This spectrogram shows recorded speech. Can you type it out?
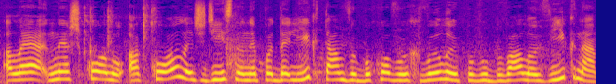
але не школу, а коледж дійсно неподалік. Там вибуховою хвилею повибивало вікна.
